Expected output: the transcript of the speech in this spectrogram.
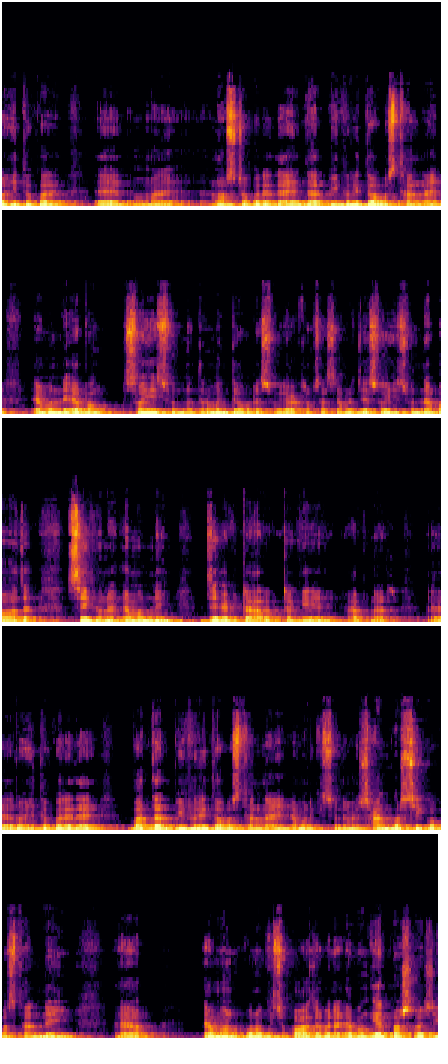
রহিত করে মানে নষ্ট করে দেয়, যার বিপরীত অবস্থান নাই, এমন এবং সহি শূন্যতের মধ্যেও রসুল আকরম সাল্লামের যে সহি শূন্য পাওয়া যায়, সেখানে এমন নেই যে একটা আরেকটাকে আপনার রহিত করে দেয়, বা তার বিপরীত অবস্থান নাই, এমন কিছু নেই। সাংঘর্ষিক অবস্থান নেই। এমন কোনো কিছু পাওয়া যাবে না। এবং এর পাশাপাশি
